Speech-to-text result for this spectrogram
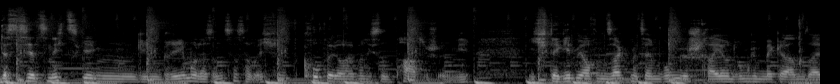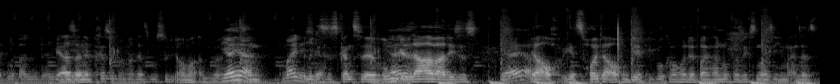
das ist jetzt nichts gegen, gegen Bremen oder sonst was, aber ich finde Kofeld auch einfach nicht sympathisch irgendwie. Ich, der geht mir auf den Sack mit seinem Rumgeschrei und Rumgemecker am Seitenrand. irgendwie. Ja, seine Pressekonferenz musst du dir auch mal anhören. Ja, ja, meine ich mit ja. Dieses ganze Rumgelaber, dieses, Ja, ja. ja. auch jetzt heute auch im DFB-Pokal heute bei Hannover 96 im Einsatz.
